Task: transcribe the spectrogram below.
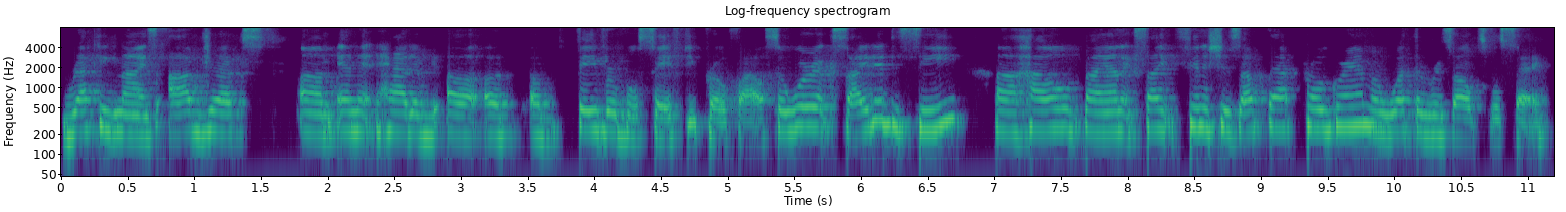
recognize objects, um, and it had a, a, a favorable safety profile. So, we're excited to see uh, how Bionic Sight finishes up that program and what the results will say.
